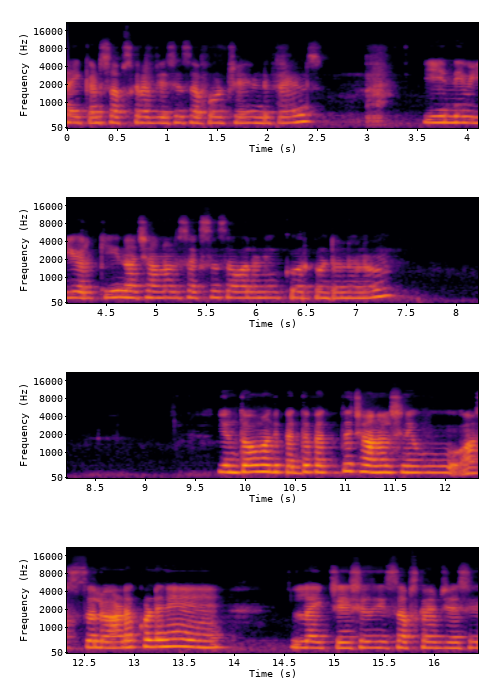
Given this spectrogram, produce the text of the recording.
లైక్ అండ్ సబ్స్క్రైబ్ చేసి సపోర్ట్ చేయండి ఫ్రెండ్స్ ఈ న్యూ ఇయర్కి నా ఛానల్ సక్సెస్ అవ్వాలని కోరుకుంటున్నాను. ఎంతోమంది పెద్ద పెద్ద ఛానల్స్ని అస్సలు అడగకుండానే లైక్ చేసి సబ్స్క్రైబ్ చేసి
